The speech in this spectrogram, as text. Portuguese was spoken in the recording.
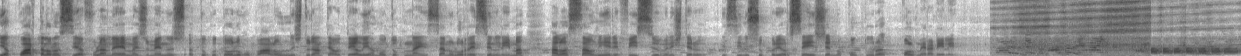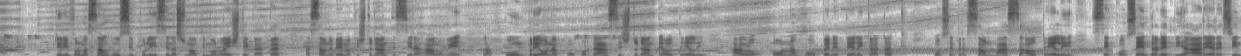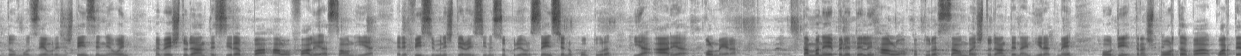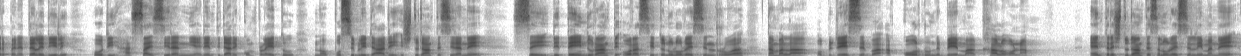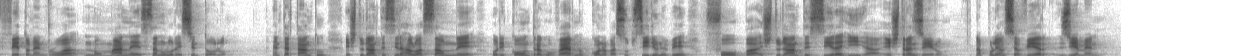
E a quarta laurancia fulané, mais ou menos a tucutolo robalon, estudante hotel e a motuk na Insanulo Recém Lima, ação em edifício Ministério Ensino Superior Ciência no Cultura Colmera dele. Tira informação Rússia Polícia Nacional Timor-Leste kata ação nebema que estudante sira halome la cumpre ona concordância estudante ao tele halo ona ho penetele katak concentração massa ao tele se concentra de a área recinto Museu Resistência Nhoin mas estudante sira bahalo fale ação e edifício Ministério Ensino Superior Ciência e Cultura e a área Colmera. Também penetele halo a capturação ba estudante na Inhirakne onde transporta ba quartel penetele dele, onde hasai sirani identidade completo, no possibilidade estudante sirane se detém durante horas sito nulo resin rua, tambala obedece ba acordo nebe ma kalo ona. Entre estudantes sanulo resin limane, feto na rua, no mane sanulo resin tolo. Entretanto, estudantes sira halo ação ne ori contra governo com a subsídio nebe fo ba estudantes sira e estrangeiro. Napoleão Xavier, Yemen.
